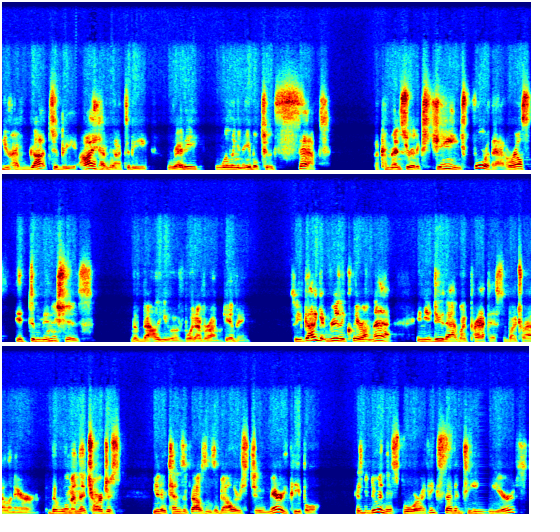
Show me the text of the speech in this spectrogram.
you have got to be, I have got to be ready, willing, and able to accept a commensurate exchange for that, or else it diminishes the value of whatever I'm giving. So you've got to get really clear on that. And you do that by practice, by trial and error. The woman that charges you know tens of thousands of dollars to marry people has been doing this for i think 17 years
